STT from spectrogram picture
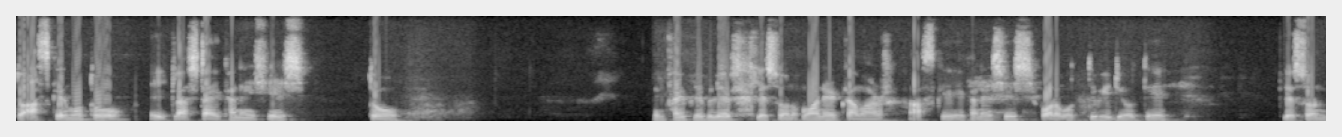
তো আজকের মতো এই ক্লাসটা এখানেই শেষ। তো ইন ফাইভ লেভেলের লেসন ওয়ানের গ্রামার আজকে এখানে শেষ। পরবর্তী ভিডিওতে লেসন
